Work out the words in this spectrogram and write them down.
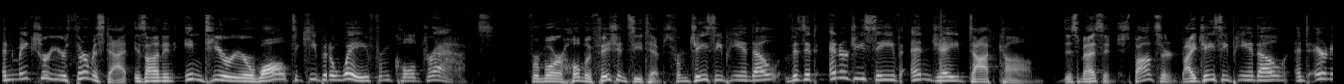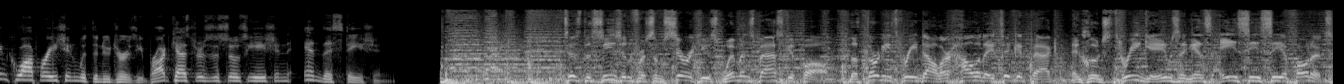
and make sure your thermostat is on an interior wall to keep it away from cold drafts. For more home efficiency tips from JCP&L, visit EnergySaveNJ.com. This message sponsored by JCP&L and aired in cooperation with the New Jersey Broadcasters Association and this station. Tis the season for some Syracuse women's basketball. The $33 holiday ticket pack includes three games against ACC opponents,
